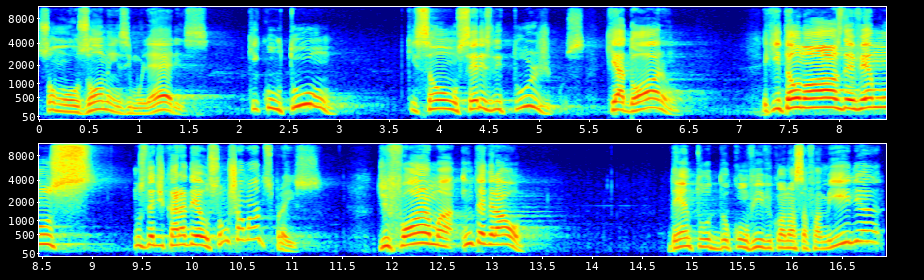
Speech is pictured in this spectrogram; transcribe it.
somos homens e mulheres que cultuam, que são seres litúrgicos, que adoram, e que então nós devemos nos dedicar a Deus, somos chamados para isso, de forma integral, dentro do convívio com a nossa família,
